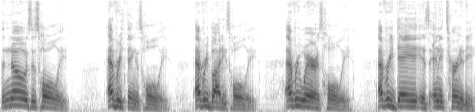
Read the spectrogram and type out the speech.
The nose is holy. Everything is holy. Everybody's holy. Everywhere is holy. Every day is an eternity.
